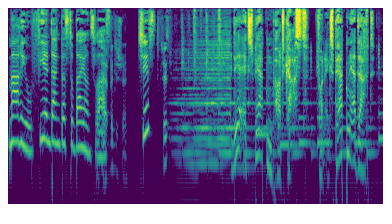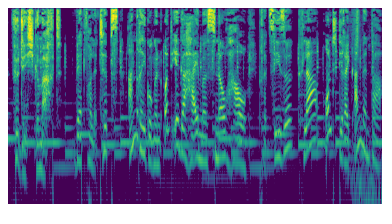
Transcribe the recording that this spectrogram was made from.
Mario, vielen Dank, dass du bei uns Ja, warst. bitteschön. Tschüss. Tschüss. Der Expertenpodcast. Von Experten erdacht, für dich gemacht. Wertvolle Tipps, Anregungen und ihr geheimes Know-how. Präzise, klar und direkt anwendbar.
